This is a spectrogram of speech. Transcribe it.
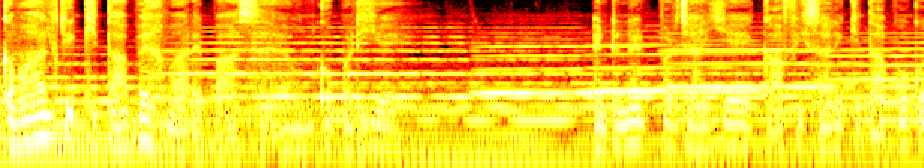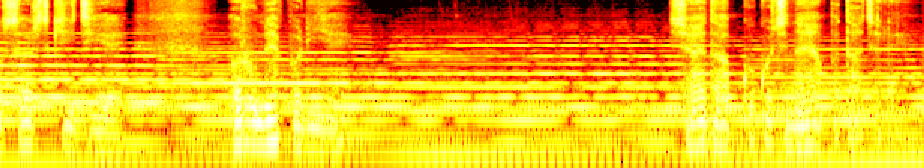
कमाल की किताबें हमारे पास है, उनको पढ़िए। इंटरनेट पर जाइए, काफ़ी सारी किताबों को सर्च कीजिए और उन्हें पढ़िए। शायद आपको कुछ नया पता चले।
